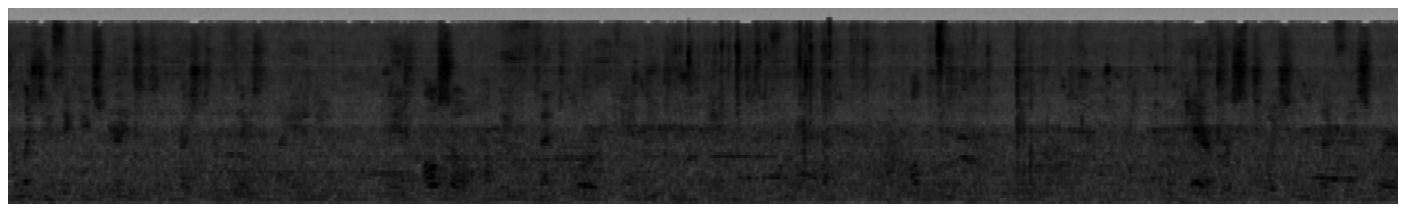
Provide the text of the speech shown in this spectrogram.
How much do you think the experiences and the pressures that you faced in Miami, and also helping mentor Newton and just help him prepare for a situation like this where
